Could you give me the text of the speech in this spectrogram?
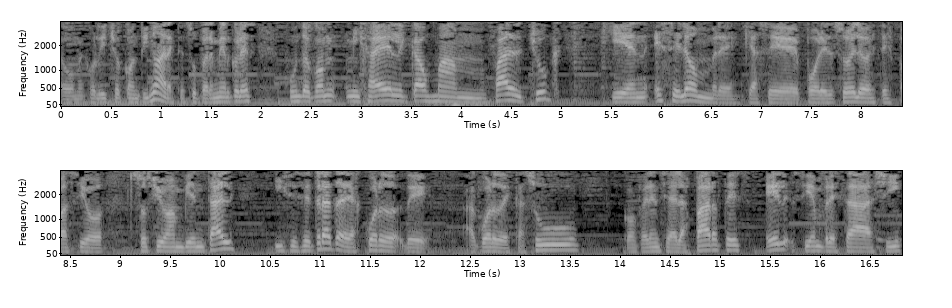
o mejor dicho, continuar este super miércoles junto con Mijael Kaufman Falchuk, quien es el hombre que hace por el suelo este espacio socioambiental. Y si se trata de acuerdo de acuerdo de Escazú, conferencia de las partes, él siempre está allí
